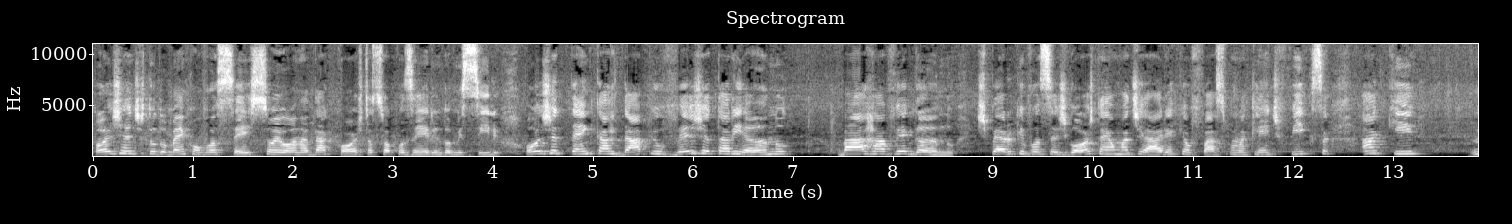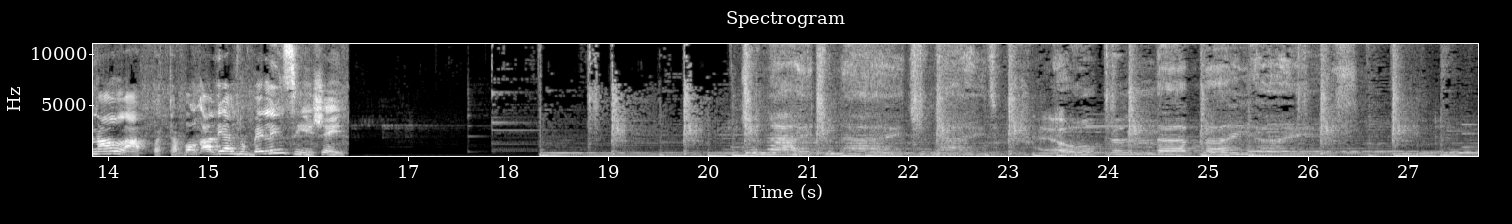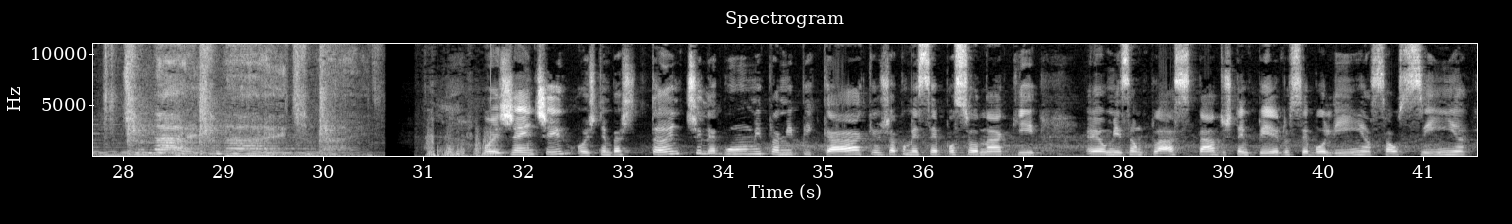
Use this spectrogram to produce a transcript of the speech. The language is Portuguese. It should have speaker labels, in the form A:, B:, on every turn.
A: Oi, gente, tudo bem com vocês? Sou eu, Ana da Costa, sua cozinheira em domicílio. Hoje tem cardápio vegetariano barra vegano. Espero que vocês gostem. É uma diária que eu faço para uma cliente fixa aqui na Lapa, tá bom? Aliás, no Belenzinho, gente. Tonight, tonight, tonight, Oi, gente. Hoje tem bastante legume para me picar, que eu já comecei a porcionar aqui é, o mise en place, tá? Dos temperos, cebolinha, salsinha,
